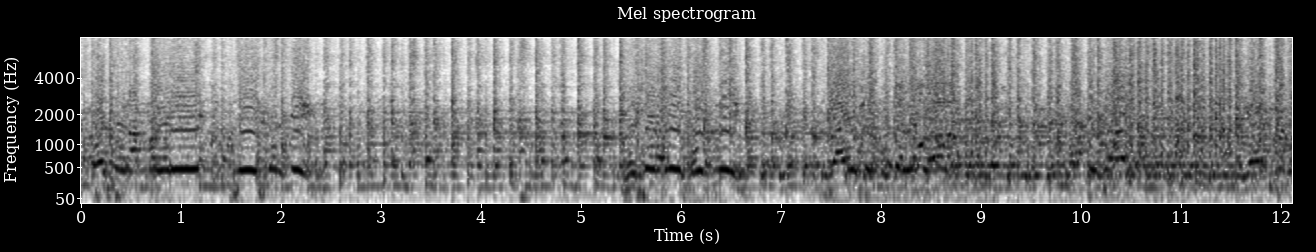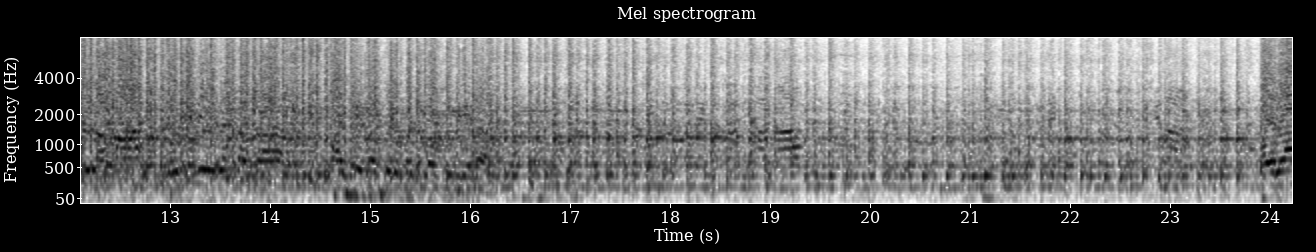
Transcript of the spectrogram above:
दर्शन आंबागडे करते. यशोरावे भोसले. शाळेचे मुख्याध्यापक डॉक्टर आम्हा निवेदकांना पाचशे पाचशे रुपयाचा बक्षीस गेला. पहिला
